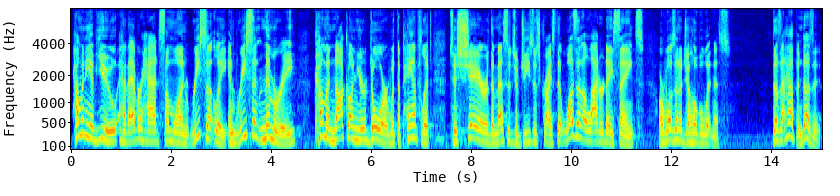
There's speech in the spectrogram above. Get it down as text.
How many of you have ever had someone recently, in recent memory, come and knock on your door with a pamphlet to share the message of Jesus Christ that wasn't a Latter day Saint or wasn't a Jehovah Witness. Doesn't happen, does it?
